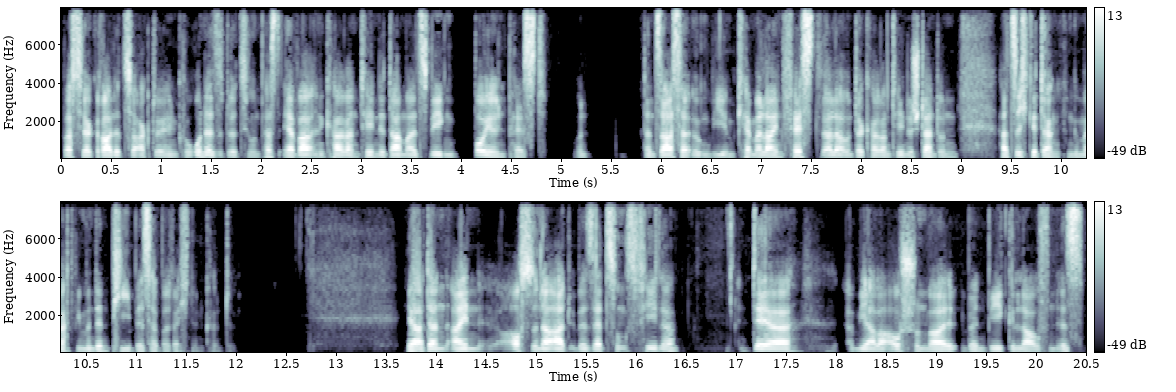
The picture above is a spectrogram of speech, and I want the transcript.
was ja gerade zur aktuellen Corona-Situation passt. Er war in Quarantäne damals wegen Beulenpest. Und dann saß er irgendwie im Kämmerlein fest, weil er unter Quarantäne stand und hat sich Gedanken gemacht, wie man den Pi besser berechnen könnte. Ja, dann ein, auch so eine Art Übersetzungsfehler, der mir aber auch schon mal über den Weg gelaufen ist.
